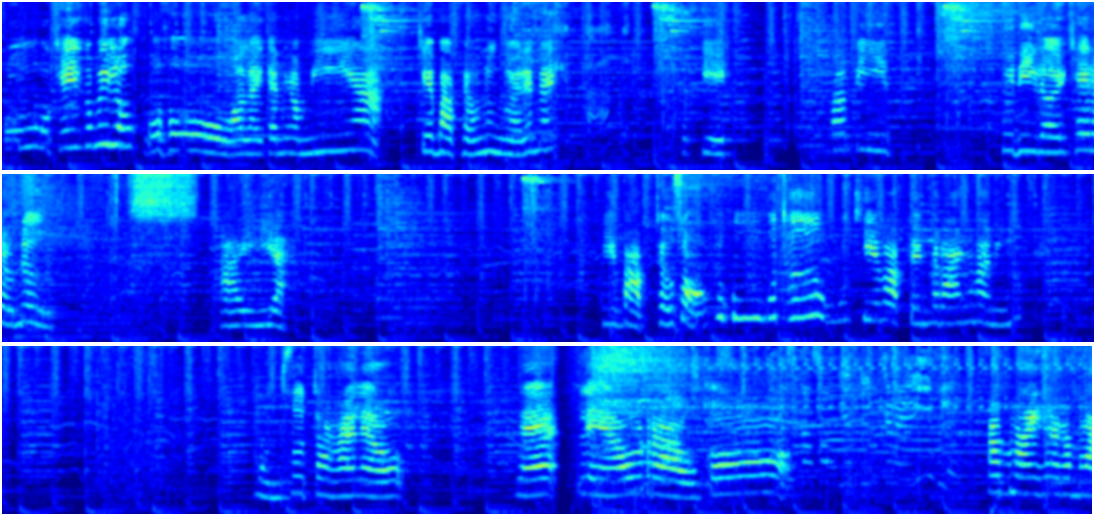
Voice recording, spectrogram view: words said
โอ้โอเคก็ไม่ลง โอ้โห อะไรกันครับเนี่ยเคบับแถวหนึ่งหน่อยได้ไหมโอเคถ้ามีคือดีเลยเคแถวหนึ่งไอ้อะมีบับแถวสองโอ้โหเธอโอ้โหเคบับเต็มกระดานขนาดนี้ หมุนสุดท้ายแล้ว และแล้วเราก็กำไรค่ะกำไร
